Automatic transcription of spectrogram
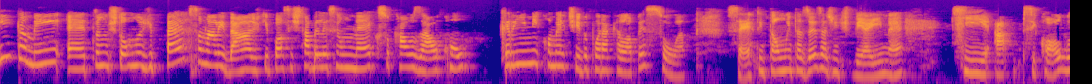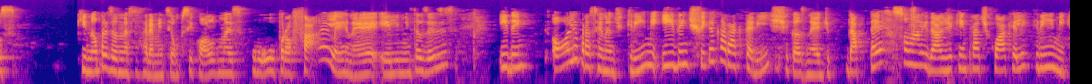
e também é, de personalidade que possa estabelecer um nexo causal com o crime cometido por aquela pessoa, certo? Então, muitas vezes a gente vê aí, né, que a, psicólogos que não precisa necessariamente ser um psicólogo, mas o profiler, né, ele muitas vezes olha para a cena de crime e identifica características, né, de, da personalidade de quem praticou aquele crime.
